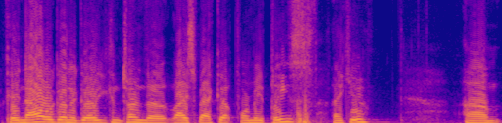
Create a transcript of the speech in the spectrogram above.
Okay, now we're going to go. You can turn the lights back up for me, please. Thank you. Um,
